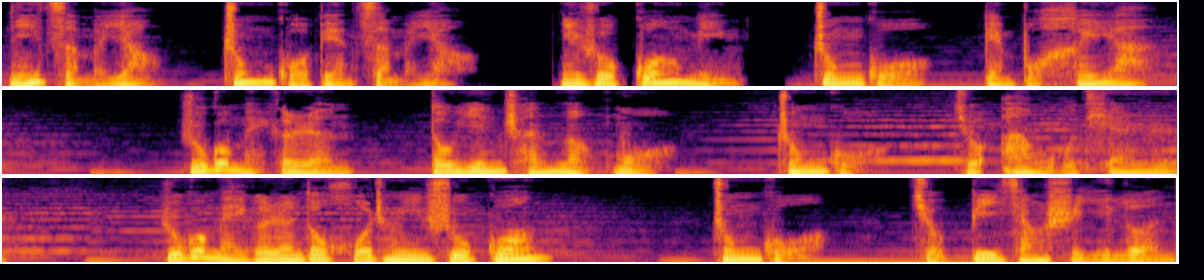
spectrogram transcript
你怎么样，中国便怎么样。你若光明，中国便不黑暗。如果每个人都阴沉冷漠，中国就暗无天日；如果每个人都活成一束光，中国就必将是一轮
